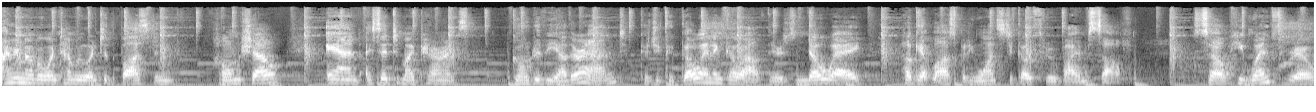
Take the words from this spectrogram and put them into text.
I remember one time we went to the Boston home show, and I said to my parents, go to the other end because you could go in and go out. There's no way he'll get lost, but he wants to go through by himself. So he went through.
